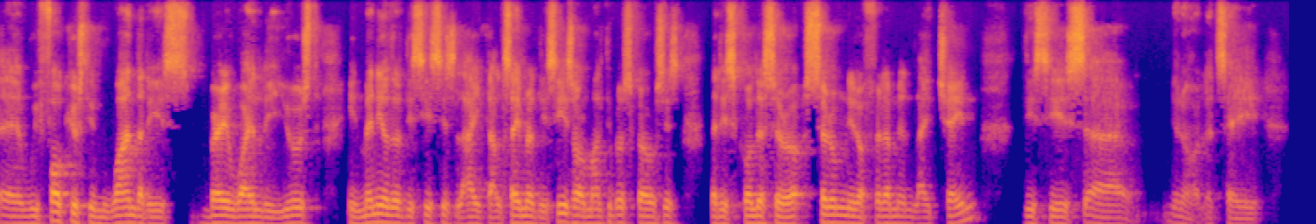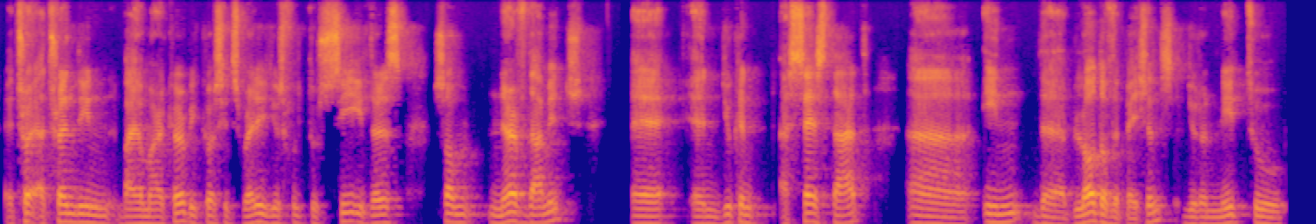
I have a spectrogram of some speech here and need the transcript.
uh, we focused in one that is very widely used in many other diseases like Alzheimer's disease or multiple sclerosis that is called the serum neurofilament light chain. This is, uh, you know, let's say a, a trending biomarker because it's very useful to see if there's some nerve damage uh, and you can assess that uh, in the blood of the patients. You don't need to,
